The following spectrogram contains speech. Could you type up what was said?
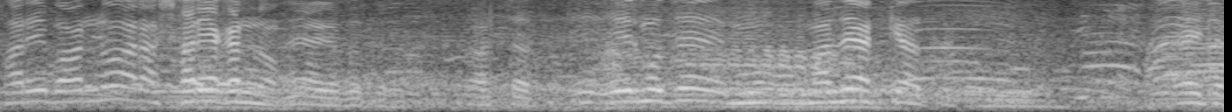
সাড়ে বাহান্ন আর সাড়ে একান্ন। আচ্ছা আচ্ছা। এর মধ্যে মাঝে আটকে আছে। এইটা।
